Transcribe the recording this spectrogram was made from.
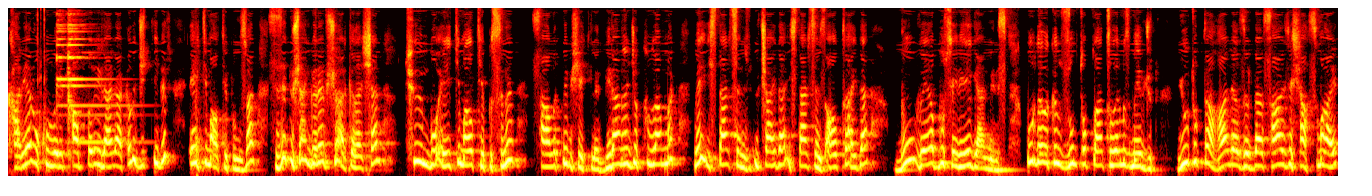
kariyer okulları kampları ile alakalı ciddi bir eğitim altyapımız var. Size düşen görev şu arkadaşlar. Tüm bu eğitim altyapısını sağlıklı bir şekilde bir an önce kullanmak ve isterseniz 3 ayda isterseniz 6 ayda bu veya bu seviyeye gelmeniz. Burada bakın Zoom toplantılarımız mevcut. YouTube'da hali hazırda sadece şahsıma ait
